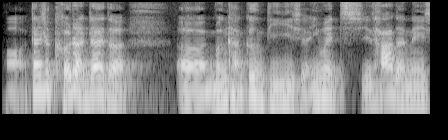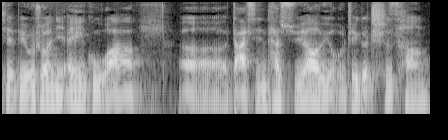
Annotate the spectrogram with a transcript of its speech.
啊。但是可转债的呃门槛更低一些，因为其他的那些，比如说你 A 股啊，呃打新，它需要有这个持仓，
